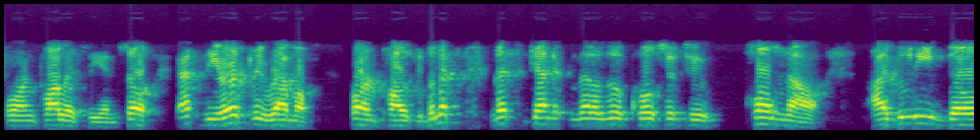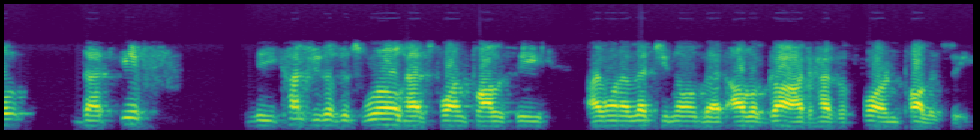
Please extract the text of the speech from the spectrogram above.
foreign policy. And so that's the earthly realm of foreign policy. But let's let's get a little closer to home now. I believe though that if the countries of this world has foreign policy, I want to let you know that our God has a foreign policy.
